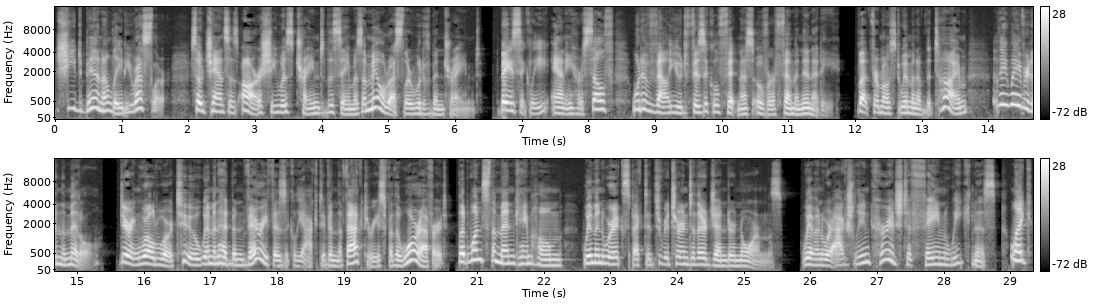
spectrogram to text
she'd been a lady wrestler, so chances are she was trained the same as a male wrestler would have been trained. Basically, Annie herself would have valued physical fitness over femininity. But for most women of the time, they wavered in the middle. During World War II, women had been very physically active in the factories for the war effort, but once the men came home, women were expected to return to their gender norms. Women were actually encouraged to feign weakness, like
